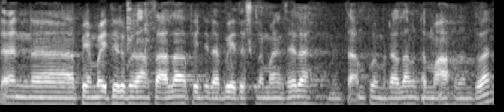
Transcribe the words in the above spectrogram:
Dan uh, apa yang baik daripada Allah Ta'ala, apa yang tidak baik atas kelemahan saya lah. Minta ampun Allah, minta maaf tuan-tuan.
